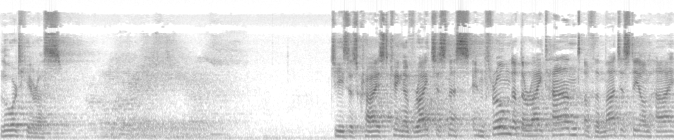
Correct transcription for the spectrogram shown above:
Lord, hear us. Jesus Christ, King of righteousness, enthroned at the right hand of the Majesty on high,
